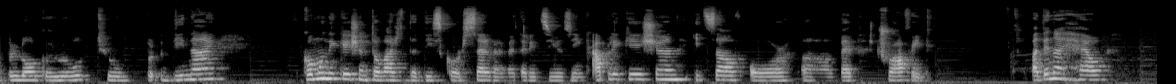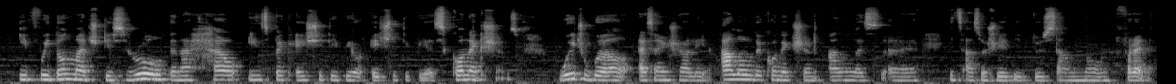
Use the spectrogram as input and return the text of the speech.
block rule to deny communication towards the Discord server, whether it's using application itself or uh, web traffic. But then I have, if we don't match this rule, then I have inspect HTTP or HTTPS connections, which will essentially allow the connection unless uh, it's associated to some known threat.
